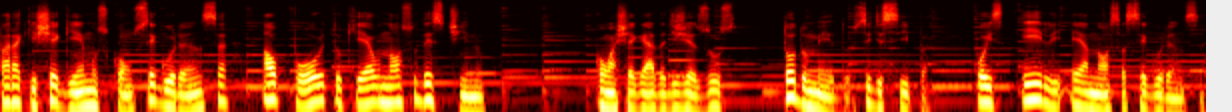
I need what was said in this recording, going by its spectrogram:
para que cheguemos com segurança ao porto que é o nosso destino. Com a chegada de Jesus, todo medo se dissipa, pois Ele é a nossa segurança.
